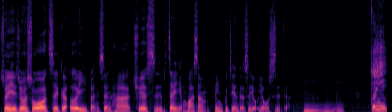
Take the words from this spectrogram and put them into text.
所以也就是说，这个恶意本身，它确实在演化上并不见得是有优势的。嗯嗯嗯。所以，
